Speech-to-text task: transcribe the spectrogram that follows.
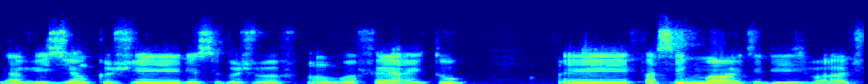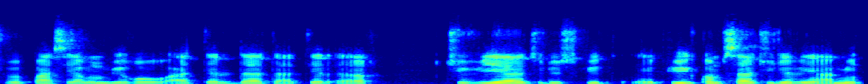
la vision que j'ai, de ce que je veux, on veut faire et tout. Et facilement, ils te disent, voilà, tu veux passer à mon bureau à telle date, à telle heure. Tu viens, tu discutes, et puis comme ça, tu deviens ami.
